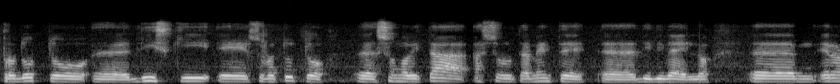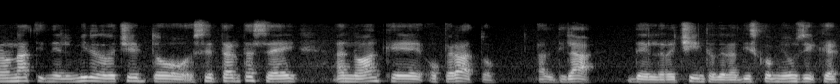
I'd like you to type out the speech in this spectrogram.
prodotto eh, dischi e soprattutto eh, sonorità assolutamente eh, di livello. Ehm, erano nati nel 1976, hanno anche operato al di là del recinto della disco music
